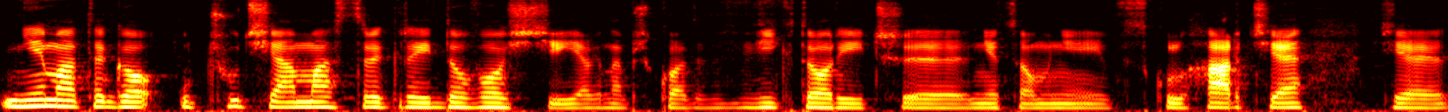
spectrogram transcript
nie ma tego uczucia master grade'owości, jak na przykład w Victory, czy nieco mniej w Skullharcie, gdzie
